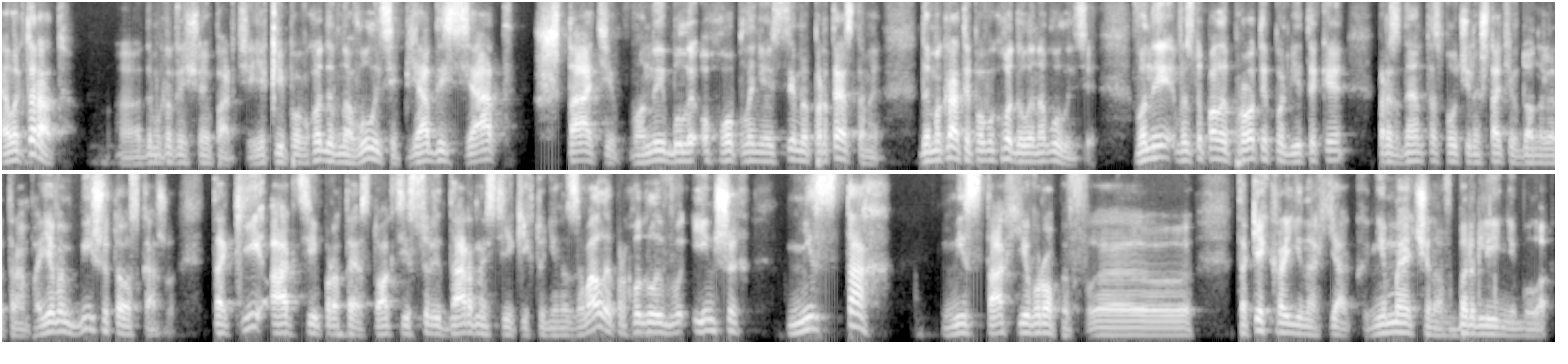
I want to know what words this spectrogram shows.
електорат демократичної партії, який повиходив на вулиці 50 штатів. Вони були охоплені ось цими протестами. Демократи повиходили на вулиці. Вони виступали проти політики президента Сполучених Штатів Дональда Трампа. Я вам більше того скажу: такі акції протесту, акції солідарності, яких тоді називали, проходили в інших містах. Містах Європи, в е, таких країнах, як Німеччина, в Берліні було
